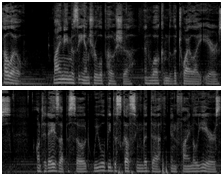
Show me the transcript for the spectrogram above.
Hello, my name is Andrew Laposha, and welcome to the Twilight Years. On today's episode, we will be discussing the death and final years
